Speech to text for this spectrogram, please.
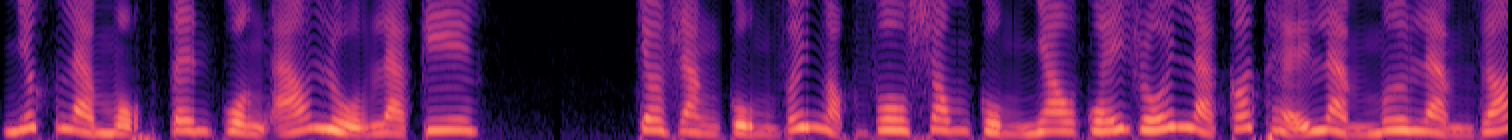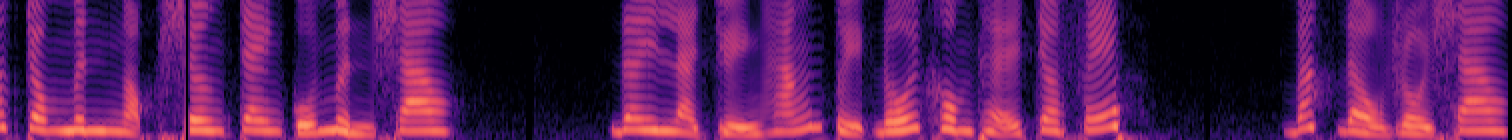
Nhất là một tên quần áo lụa là kia cho rằng cùng với Ngọc Vô Song cùng nhau quấy rối là có thể làm mưa làm gió trong Minh Ngọc Sơn trang của mình sao? Đây là chuyện hắn tuyệt đối không thể cho phép. Bắt đầu rồi sao?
